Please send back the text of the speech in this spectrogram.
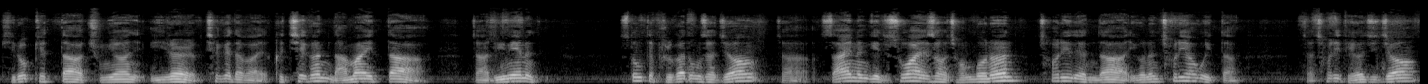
기록했다 중요한 일을 책에다가 그 책은 남아있다. 자 리메는 수동 태 불가동사죠. 자 쌓이는 게 소화해서 정보는 처리된다. 이거는 처리하고 있다. 자 처리되어지죠.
